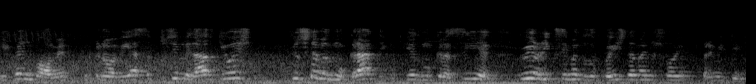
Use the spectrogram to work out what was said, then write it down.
Eventualmente, porque não havia essa possibilidade que hoje, que o sistema democrático, que a democracia, que o enriquecimento do país também nos foi permitido.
